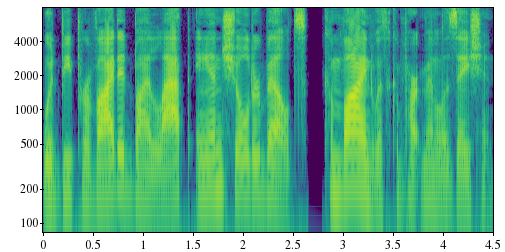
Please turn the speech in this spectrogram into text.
would be provided by lap and shoulder belts combined with compartmentalization.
